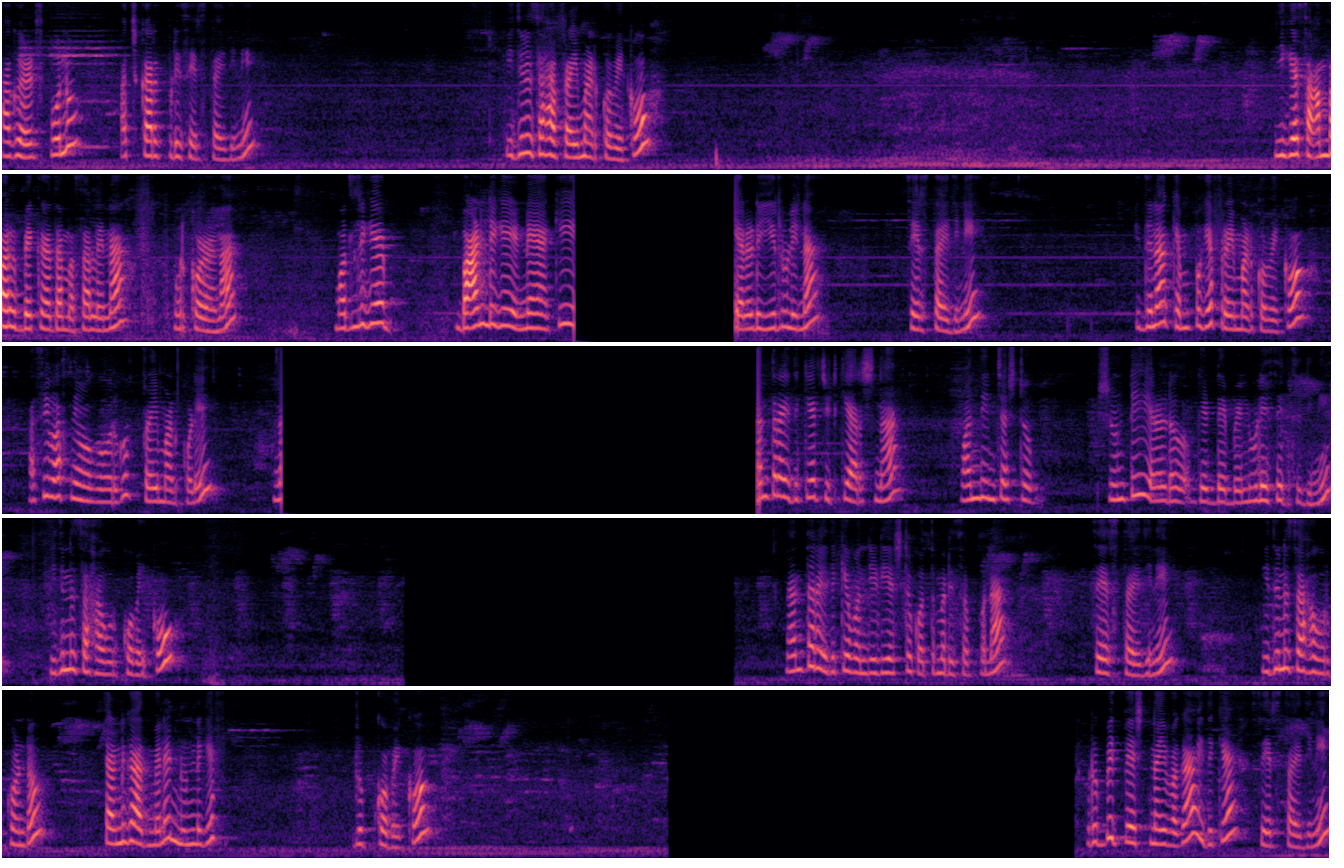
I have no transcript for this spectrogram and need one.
ಹಾಗೂ ಎರಡು ಸ್ಪೂನು ಅಚ್ಕಾರದ ಪುಡಿ ಸೇರಿಸ್ತಾ ಇದ್ದೀನಿ. ಇದನ್ನು ಸಹ ಫ್ರೈ ಮಾಡ್ಕೋಬೇಕು. ಈಗ ಸಾಂಬಾರಿಗೆ ಬೇಕಾದ ಮಸಾಲೆನ ಹುರ್ಕೊಳ್ಳೋಣ. ಮೊದಲಿಗೆ ಬಾಣಲಿಗೆ ಎಣ್ಣೆ ಹಾಕಿ ಎರಡು ಈರುಳ್ಳಿನ ಸೇರಿಸ್ತಾ ಇದ್ದೀನಿ. ಇದನ್ನು ಕೆಂಪಗೆ ಫ್ರೈ ಮಾಡ್ಕೋಬೇಕು. ಹಸಿ ವಾಸನೆ ಹೋಗೋವರೆಗೂ ಫ್ರೈ ಮಾಡ್ಕೊಳ್ಳಿ. ನಂತರ ಇದಕ್ಕೆ ಚಿಟಿಕೆ ಅರಶಿನ, ಒಂದು ಇಂಚಷ್ಟು ಶುಂಠಿ, ಎರಡು ಗೆಡ್ಡೆ ಬೆಳ್ಳುಳ್ಳಿ ಸೇರಿಸಿದ್ದೀನಿ. ಇದನ್ನು ಸಹ ಹುರ್ಕೋಬೇಕು. ನಂತರ ಇದಕ್ಕೆ ಒಂದು ಇಡಿಯಷ್ಟು ಕೊತ್ತಂಬರಿ ಸೊಪ್ಪನ್ನ ಸೇರಿಸ್ತಾ ಇದ್ದೀನಿ. ಇದನ್ನು ಸಹ ಹುರ್ಕೊಂಡು ತಣ್ಣಗಾದ್ಮೇಲೆ ನುಣ್ಣಗೆ ರುಬ್ಕೋಬೇಕು. ರುಬ್ಬಿದ ಪೇಸ್ಟ್ನ ಇವಾಗ ಇದಕ್ಕೆ ಸೇರಿಸ್ತಾ ಇದ್ದೀನಿ.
